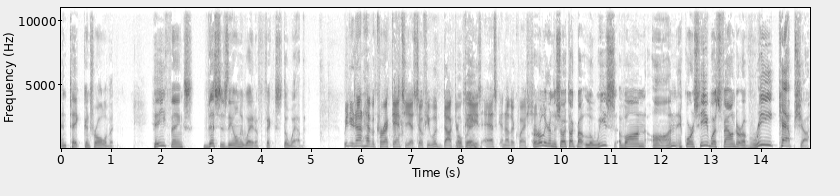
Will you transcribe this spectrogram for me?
and take control of it. He thinks this is the only way to fix the web. We do not have a correct answer yet, so if you would, Doctor, okay. please ask another question. Earlier in the show, I talked about Luis von Ahn. Of course, he was founder of ReCAPTCHA.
